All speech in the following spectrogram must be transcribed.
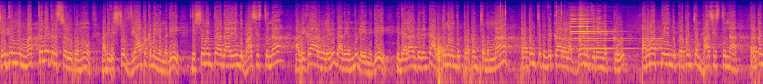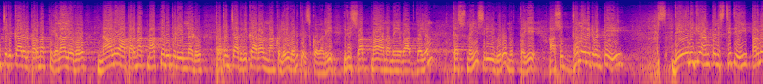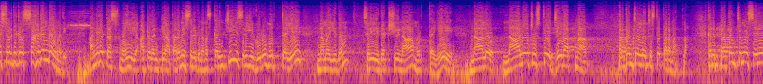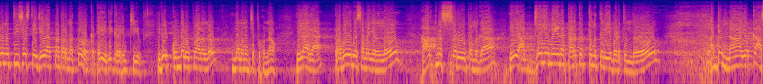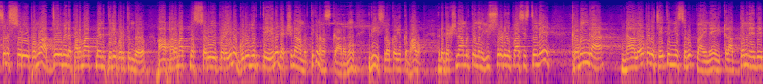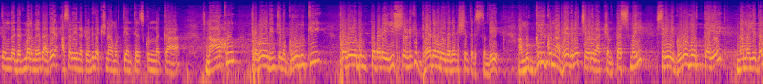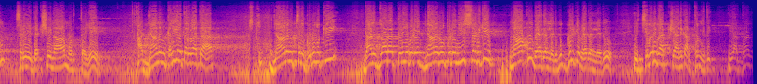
చైతన్యం మాత్రమే తన స్వరూపము అది విశ్వవ్యాపకమై ఉన్నది విశ్వమంతా దాని ఎందు భాషిస్తున్నా ఆ వికారము లేని దాని ఎందు లేనిది. ఇది ఎలాంటిదంటే అర్థమునందు ప్రపంచమున్నా ప్రపంచపు వికారాల అర్థానికి లేనట్లు పరమాత్మ ఎందు ప్రపంచం భాషిస్తున్న ప్రపంచ వికారాలు పరమాత్మకి ఎలా లేవో నాలో ఆ పరమాత్మ ఆత్మరూపుడి ఉన్నాడు. ప్రపంచాది వికారాలు నాకు లేవు అని తెలుసుకోవాలి. ఇది స్వాత్మానమేవాద్వయం. తస్మై శ్రీ గురు ఆ శుద్ధమైనటువంటి దేనికి అంటని స్థితి పరమేశ్వరుడి దగ్గర సహజంగా ఉన్నది. అందుకే తస్మై అటువంటి ఆ పరమేశ్వరుడికి నమస్కరించి శ్రీ గురుమూర్తయే నమయిదం శ్రీ దక్షిణామూర్తయే. నాలో నాలో చూస్తే జీవాత్మ ప్రపంచంలో చూస్తే పరమాత్మ. కానీ ప్రపంచము శరీరము తీసేస్తే జీవాత్మ పరమాత్మ ఒక్కటే. ఇది గ్రహించి ఇదే కుండల ఉపమానంలో ఇందా మనం చెప్పుకున్నాం. ఇలాగా ప్రబోధ సమయంలో ఆత్మస్వరూపముగా ఏ అద్వయమైన పరతత్వము తెలియబడుతుందో అంటే నా యొక్క అసలు స్వరూపము అద్వయమైన పరమాత్మ అని తెలియబడుతుందో ఆ పరమాత్మ స్వరూపుడైన గురుమూర్తి అయిన దక్షిణామూర్తికి నమస్కారము. ఇది ఈ శ్లోకం యొక్క భావం. అంటే దక్షిణామూర్తి మన ఈశ్వరుడిని ఉపాసిస్తూనే క్రమంగా నా లోపల చైతన్య స్వరూపం ఆయనే. ఇక్కడ అర్థం ఏదైతే ఉందో నిర్మల అదే అసలైనటువంటి దక్షిణామూర్తి అని తెలుసుకున్నాక నాకు ప్రబోధించిన గురువుకి ప్రబోధింపబడే ఈశ్వరునికి భేదం లేదనే విషయం తెలుస్తుంది. ఆ ముగ్గురికున్న అభేదమే చివరి వాక్యం. తస్మై శ్రీ గురుమూర్తయే నమయిదం శ్రీ దక్షిణామూర్తయే. ఆ జ్ఞానం కలిగిన తర్వాత జ్ఞానం ఇచ్చిన గురువుకి దాని ద్వారా తెలియబడే జ్ఞానరూపుడైన ఈశ్వరుడికి నాకు భేదం లేదు ముగ్గురికి భేదం లేదు. ఈ చివరి వాక్యానికి అర్థం ఇది. ఈ అర్థాన్ని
